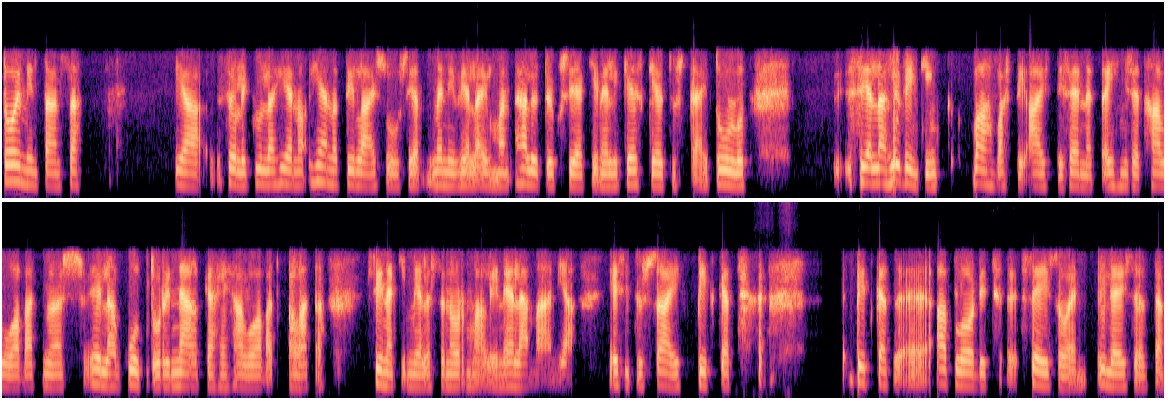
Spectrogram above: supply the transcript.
toimintansa. Ja se oli kyllä hieno, hieno tilaisuus ja meni vielä ilman hälytyksiäkin, eli keskeytystä ei tullut. Siellä hyvinkin vahvasti aisti sen, että ihmiset haluavat myös, heillä on kulttuurin nälkä, he haluavat palata siinäkin mielessä normaaliin elämään. Ja esitys sai pitkät, pitkät uploadit seisoen yleisöltä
